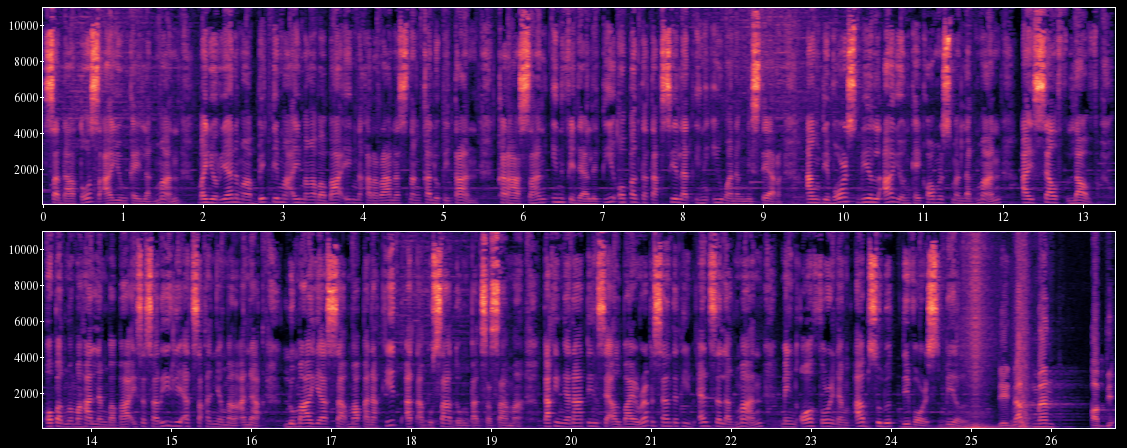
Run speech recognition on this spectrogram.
Sa datos, ayon kay Lagman, mayorya ng mga biktima ay mga babaeng nakararanas ng kalupitan, karahasan, infidelity o pagtataksil at iniiwan ng mister. Ang divorce bill ayon kay Congressman Lagman ay self-love o pagmamahal ng babae sa sarili at sa kanyang mga anak, lumaya sa mapanakit at abusadong pagsasama. Pakinggan natin si Albay Representative Edsa Lagman, main author ng Absolute Divorce Bill. The enactment of the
